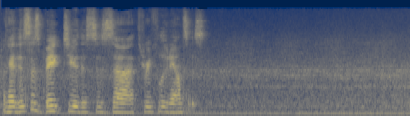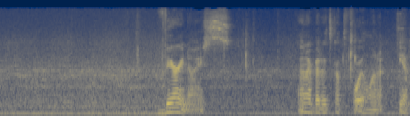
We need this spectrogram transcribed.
Okay, this is big too. This is uh, three fluid ounces. Very nice. And I bet it's got the foil on it. Yep.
